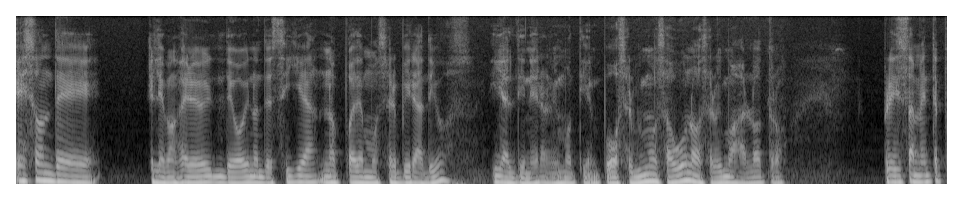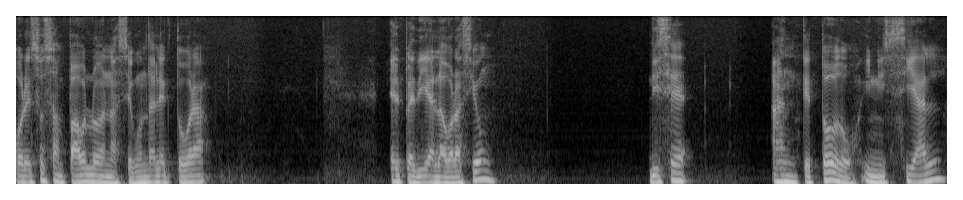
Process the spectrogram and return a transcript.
es donde el Evangelio de hoy nos decía, no podemos servir a Dios y al dinero al mismo tiempo. O servimos a uno o servimos al otro. Precisamente por eso San Pablo en la segunda lectura, él pedía la oración. Dice, ante todo, inicial,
